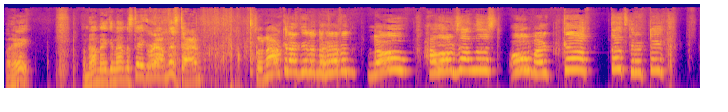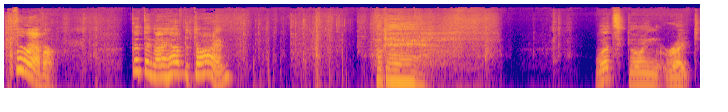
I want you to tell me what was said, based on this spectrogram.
But hey, I'm not making that mistake around this time. So now can I get into heaven? No? How long's that list? Oh my god, that's gonna take forever. Good thing I have the time. Okay. What's going right?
